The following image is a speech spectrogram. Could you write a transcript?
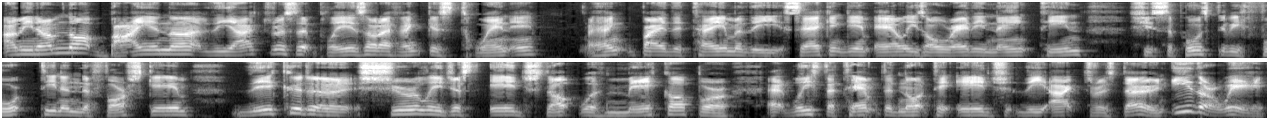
I mean, I'm not buying that. The actress that plays her, I think, is 20. I think by the time of the second game, Ellie's already 19. She's supposed to be 14 in the first game. They could have surely just aged up with makeup or at least attempted not to age the actress down. Either way,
